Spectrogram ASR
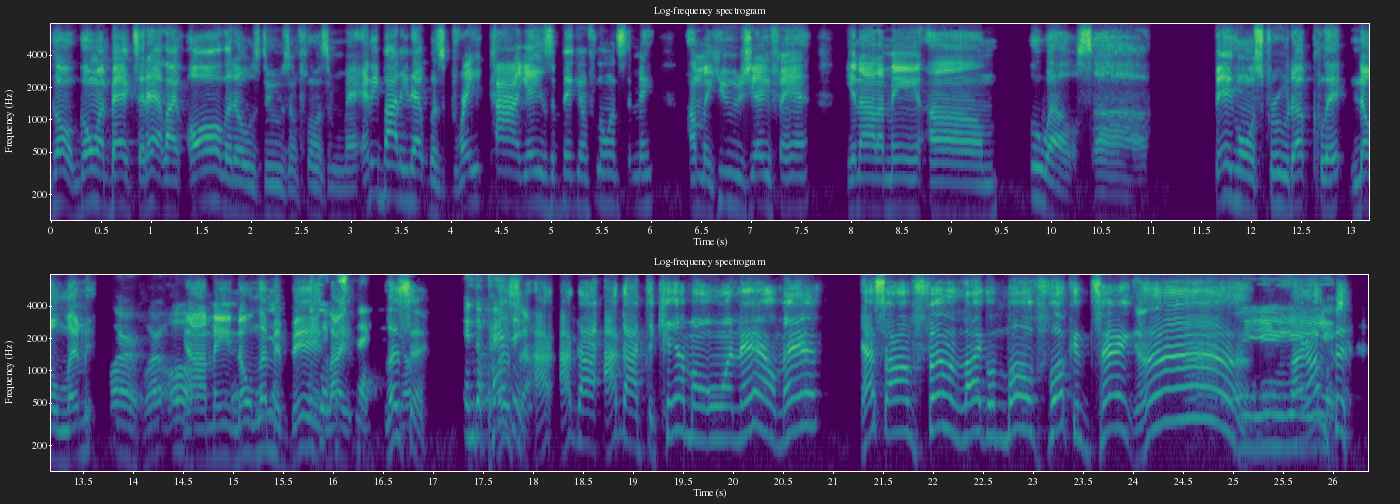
go, going back to that, like all of those dudes influenced me, man. Anybody that was great, Kanye is a big influence to me. I'm a huge Ye fan. You know what I mean? Um, who else? Uh, big on screwed up click, no limit. Word, word, oh. You know what I mean? No limit, big. Like, respect, listen, independent. Listen, I, I got I got the camo on now, man. That's how I'm feeling like a motherfucking tank. Uh, yeah, yeah, like yeah.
